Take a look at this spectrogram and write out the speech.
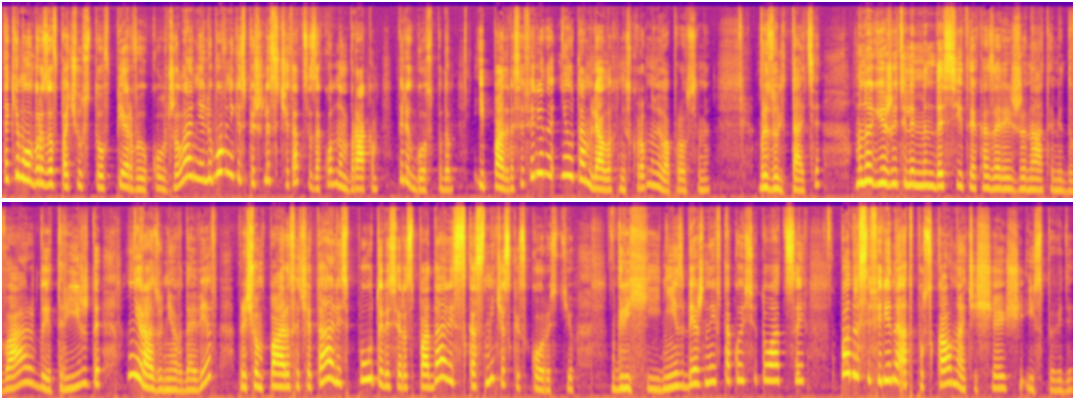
Таким образом, почувствовав первый укол желания, любовники спешили сочетаться законным браком перед Господом, и Падре Саферина не утомлял их нескромными вопросами. В результате Многие жители Мендоситы оказались женатыми дважды и трижды, ни разу не овдовев, причем пары сочетались, путались и распадались с космической скоростью. Грехи, неизбежные в такой ситуации, Падре Сеферина отпускал на очищающие исповеди.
